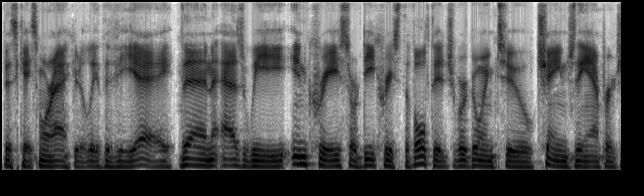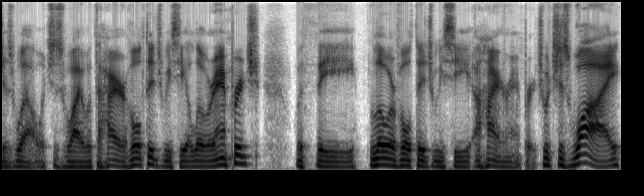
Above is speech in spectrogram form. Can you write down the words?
this case more accurately, the VA, then as we increase or decrease the voltage, we're going to change the amperage as well, which is why with the higher voltage, we see a lower amperage. With the lower voltage, we see a higher amperage, which is why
